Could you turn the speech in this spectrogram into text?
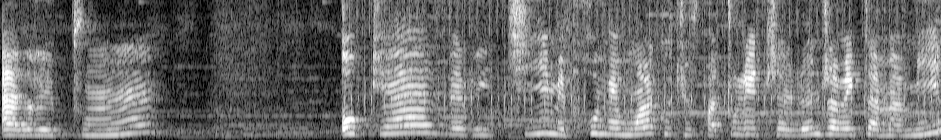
Elle répond Ok, Verity, mais promets-moi que tu feras tous les challenges avec ta mamie.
